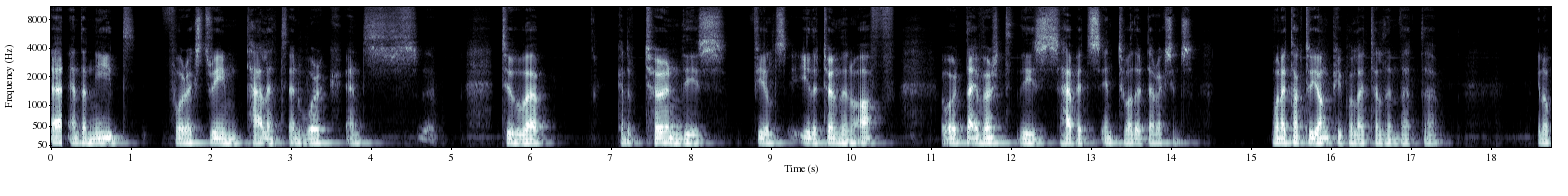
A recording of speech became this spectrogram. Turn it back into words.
uh, and the need for extreme talent and work and to uh, kind of turn these fields, either turn them off or divert these habits into other directions. When I talk to young people, I tell them that, uh, you know,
